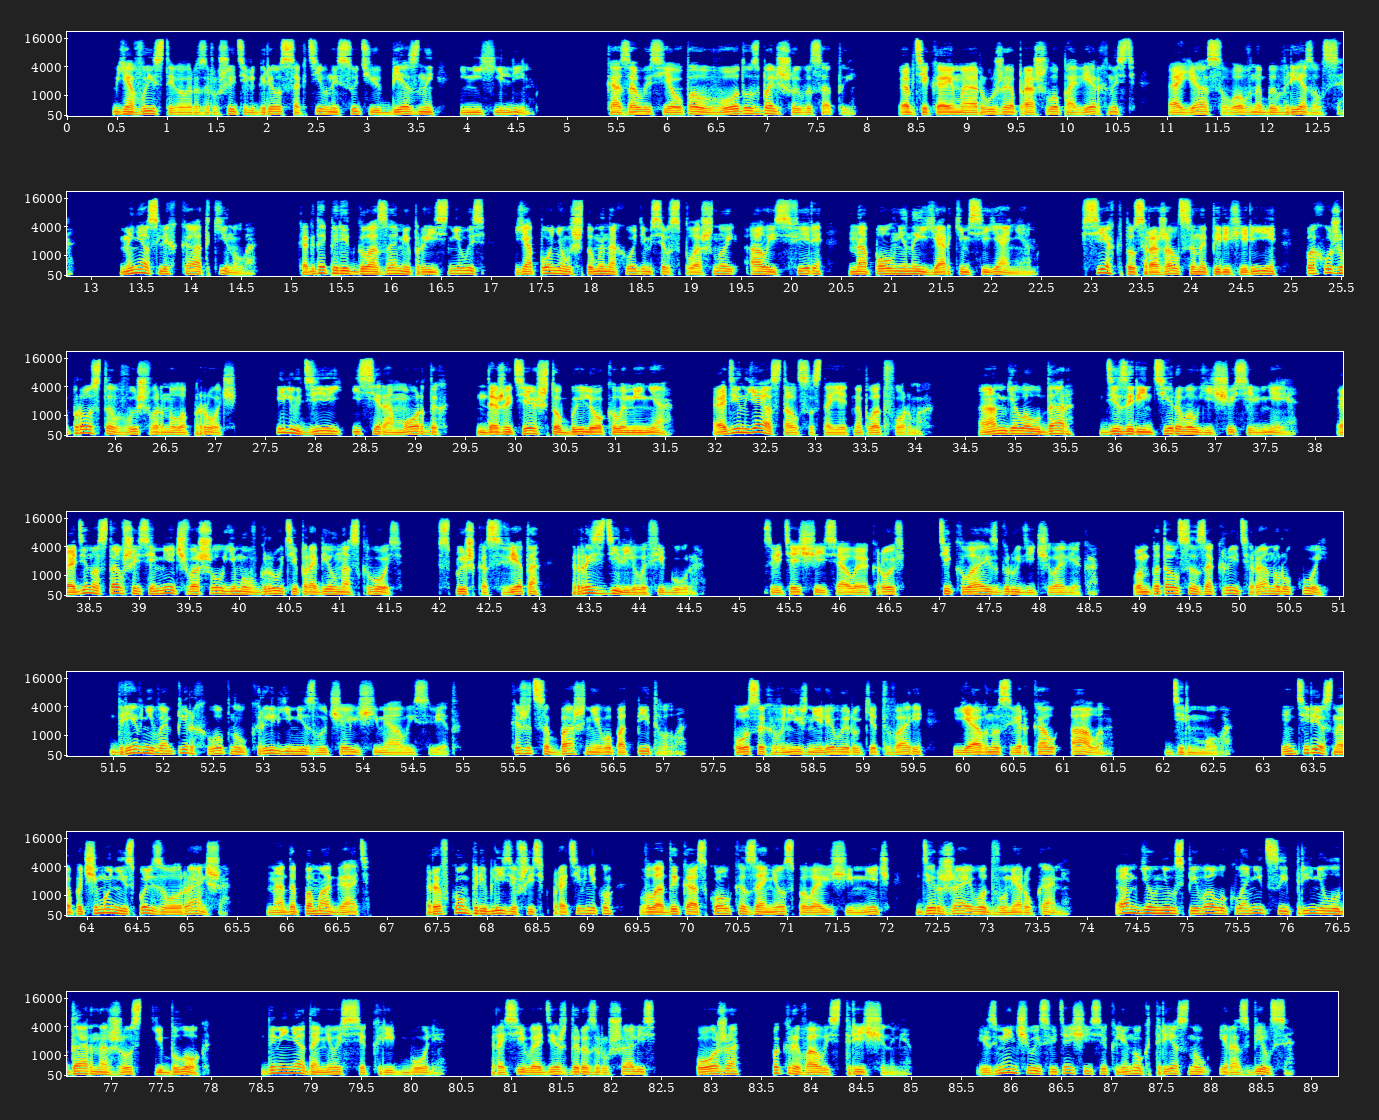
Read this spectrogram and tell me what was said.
Я выставил разрушитель грез с активной сутью бездны и нихилим. Казалось, я упал в воду с большой высоты. Обтекаемое оружие прошло поверхность, а я словно бы врезался. Меня слегка откинуло. Когда перед глазами прояснилось, я понял, что мы находимся в сплошной алой сфере, наполненной ярким сиянием. Всех, кто сражался на периферии, похоже, просто вышвырнуло прочь. И людей, и серомордых, даже тех, что были около меня. Один я остался стоять на платформах. Ангела удар дезориентировал еще сильнее. Один оставшийся меч вошел ему в грудь и пробил насквозь. Вспышка света разделила фигуры. Светящаяся алая кровь текла из груди человека. Он пытался закрыть рану рукой. Древний вампир хлопнул крыльями, излучающими алый свет. Кажется, башня его подпитывала. Посох в нижней левой руке твари явно сверкал алым. Дерьмово. Интересно, а почему не использовал раньше? Надо помогать. Рывком приблизившись к противнику, владыка осколка занес пылающий меч, держа его двумя руками. Ангел не успевал уклониться и принял удар на жесткий блок. До меня донесся крик боли. Красивые одежды разрушались, кожа покрывалась трещинами. Изменчивый светящийся клинок треснул и разбился.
